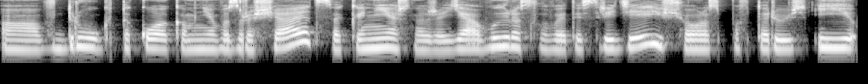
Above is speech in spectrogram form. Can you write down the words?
а, вдруг такое ко мне возвращается, конечно же, я выросла в этой среде, еще раз повторюсь, и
